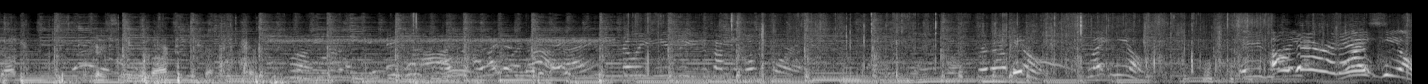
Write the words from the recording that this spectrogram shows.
Gotcha. Okay, so we're back to the checker. Heel. It is oh, there it is. Right heel.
